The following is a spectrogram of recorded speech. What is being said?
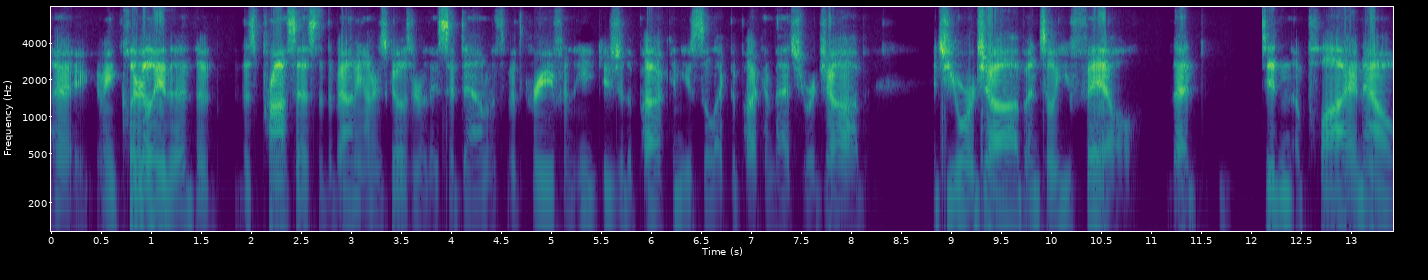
I, I mean, clearly the, the this process that the bounty hunters go through, they sit down with with Greef, and he gives you the puck, and you select the puck, and that's your job. It's your job until you fail. That didn't apply. Now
